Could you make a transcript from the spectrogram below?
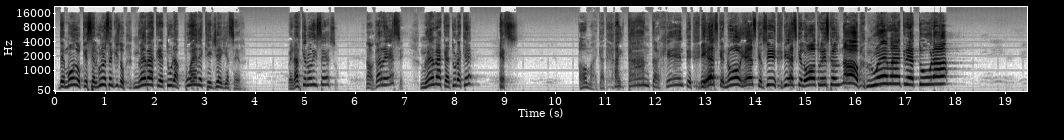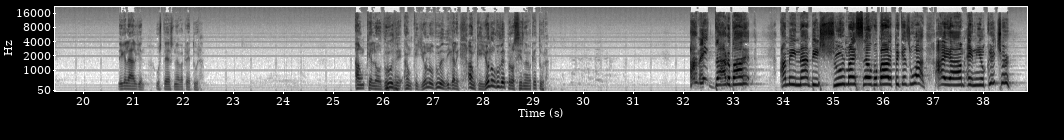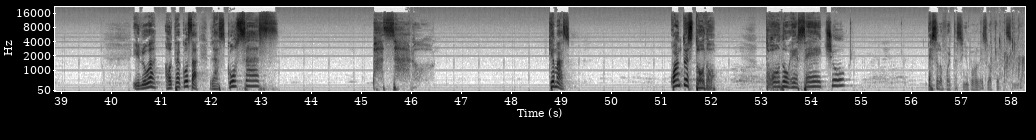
De modo que si alguno está en Cristo, nueva criatura puede que llegue a ser. ¿Verdad que no dice eso? No, agarre ese. Nueva criatura que Oh my God, hay tanta gente. Y es que no, y es que sí, y es que lo otro, y es que no. Nueva criatura. Dígale a alguien, usted es nueva criatura. Aunque lo dude, aunque yo lo dude, dígale, aunque yo lo dude, pero sí es nueva criatura. I may doubt about it. I may not be sure myself about it because what? I am a new creature. Y luego otra cosa, las cosas pasaron. ¿Qué más? ¿Cuánto es todo? Todo es hecho. Déselo fuerte, Señor, por favor, déselo fuerte, Señor.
